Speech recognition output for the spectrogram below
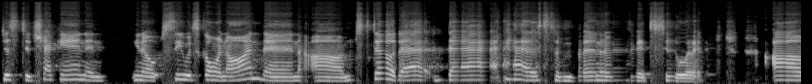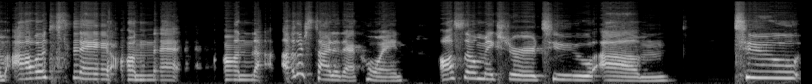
just to check in and you know, see what's going on, then um, still that that has some benefit to it. Um, I would say on that on the other side of that coin, also make sure to um, to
